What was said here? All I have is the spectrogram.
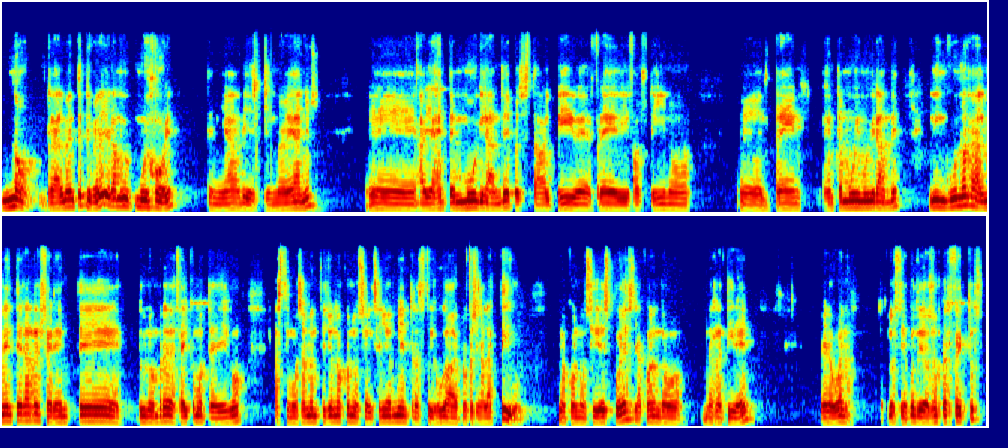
No, realmente primero yo era muy, muy joven, tenía 19 años, eh, había gente muy grande, pues estaba el pibe, Freddy, Faustino, el tren, gente muy, muy grande. Ninguno realmente era referente de un hombre de fe, como te digo, Lastimosamente yo no conocí al Señor mientras fui jugador profesional activo. Lo conocí después, ya cuando me retiré. Pero bueno, los tiempos de Dios son perfectos.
